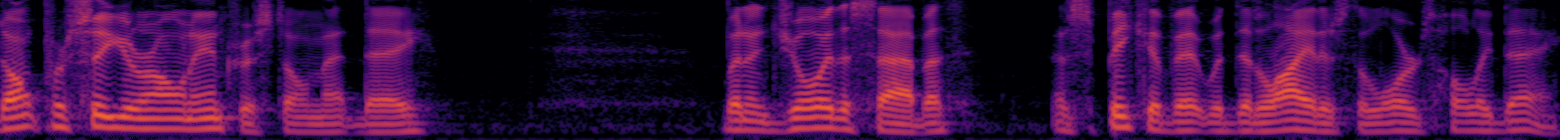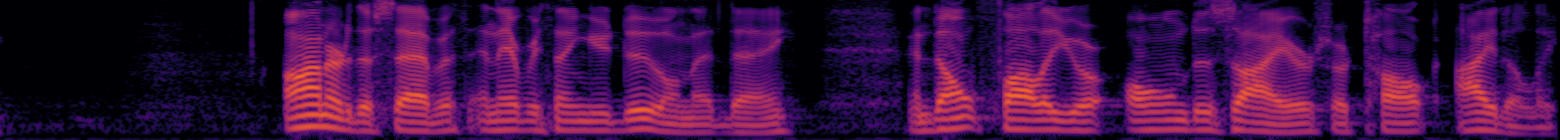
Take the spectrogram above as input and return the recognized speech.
Don't pursue your own interest on that day, but enjoy the Sabbath and speak of it with delight as the Lord's holy day. Honor the Sabbath in everything you do on that day, and don't follow your own desires or talk idly.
